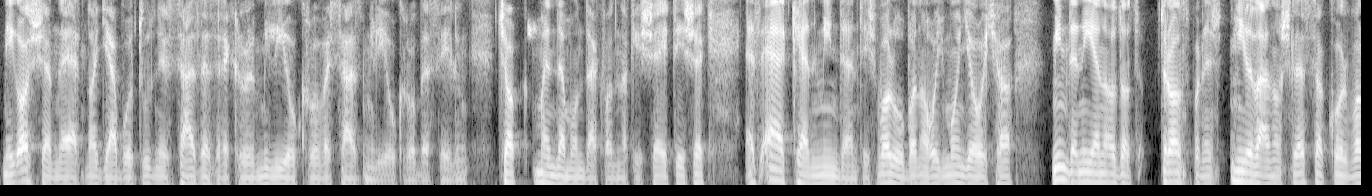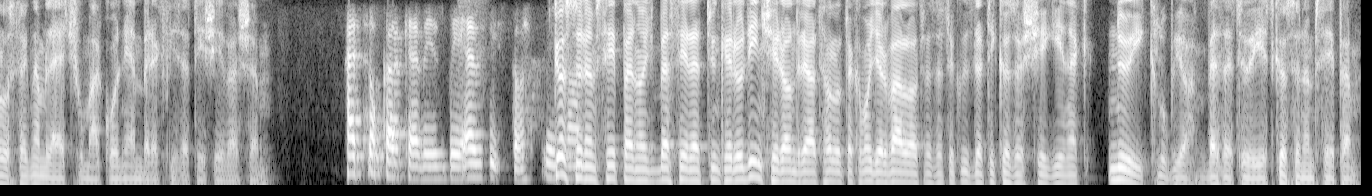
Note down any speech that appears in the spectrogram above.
még azt sem lehet nagyjából tudni, hogy százezrekről, milliókról vagy százmilliókról beszélünk. Csak mendemondák vannak és sejtések. Ez elken mindent, és valóban, ahogy mondja, hogyha minden ilyen adat transzparens, nyilvános lesz, akkor valószínűleg nem lehet sumákolni emberek fizetésével sem. Hát sokkal kevésbé, ez biztos. Köszönöm szépen, hogy beszélettünk erről. Dincsér Andrát hallottak a Magyar Vállalatvezetők Üzleti Közösségének női klubja vezetőjét. Köszönöm szépen.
